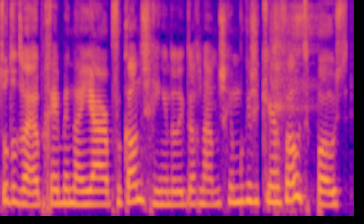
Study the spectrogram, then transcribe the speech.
totdat wij op een gegeven moment na een jaar op vakantie gingen. Dat ik dacht, nou, misschien moet ik eens een keer een foto posten.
